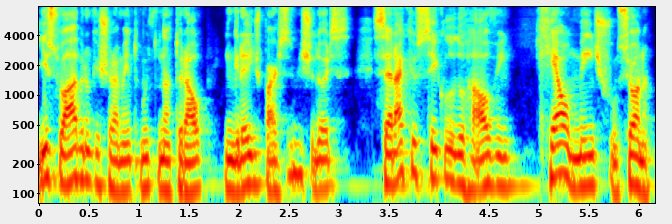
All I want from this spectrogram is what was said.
Isso abre um questionamento muito natural em grande parte dos investidores. Será que o ciclo do halving realmente funciona?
